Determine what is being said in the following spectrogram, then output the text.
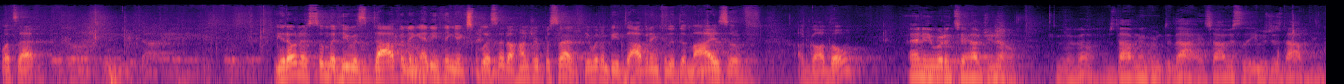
What's that? You don't assume that he was davening anything explicit, 100%. He wouldn't be davening for the demise of a gadol. And he wouldn't say, How'd you know? He was like, Oh, I was davening for him to die. So obviously he was just davening.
